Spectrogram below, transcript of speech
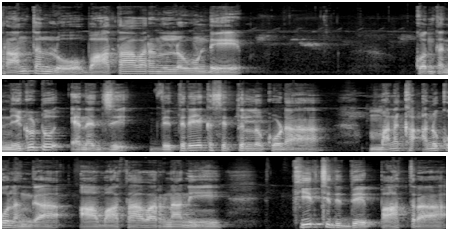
ప్రాంతంలో వాతావరణంలో ఉండే కొంత నెగిటివ్ ఎనర్జీ వ్యతిరేక శక్తుల్లో కూడా మనకు అనుకూలంగా ఆ వాతావరణాన్ని తీర్చిదిద్దే పాత్ర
